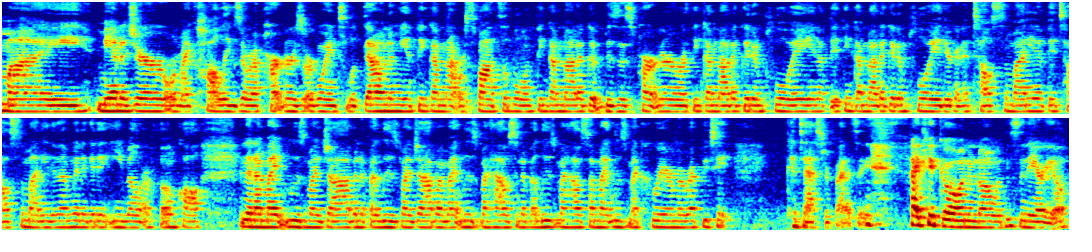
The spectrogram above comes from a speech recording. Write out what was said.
my manager or my colleagues or my partners are going to look down on me and think I'm not responsible and think I'm not a good business partner or think I'm not a good employee. And if they think I'm not a good employee, they're going to tell somebody. And if they tell somebody, then I'm going to get an email or a phone call. And then I might lose my job. And if I lose my job, I might lose my house. And if I lose my house, I might lose my career and my reputation. Catastrophizing. I could go on and on with the scenario.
